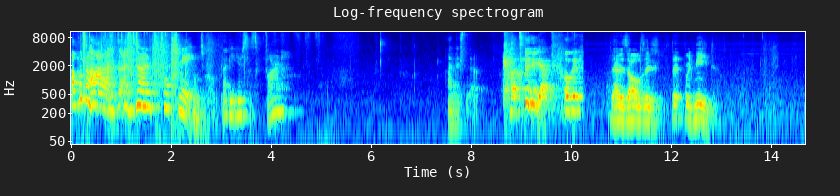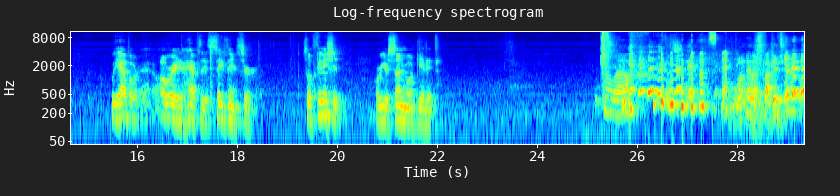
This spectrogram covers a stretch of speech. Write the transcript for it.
I'll put another Ah, one. don't touch me. Bloody useless foreigner. I messed that up. Cut. yeah. All good. That is all that we need. We have already have the signature. So finish it, or your son will get it. Oh wow. That's fucking terrible.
